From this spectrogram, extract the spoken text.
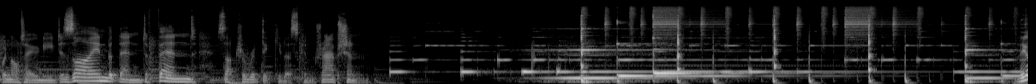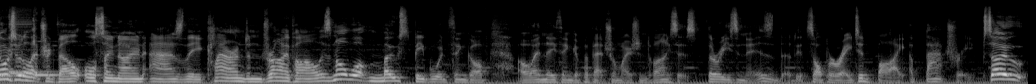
would not only design but then defend such a ridiculous contraption. The Oxford Electric Bell, also known as the Clarendon Dry Pile, is not what most people would think of oh, when they think of perpetual motion devices. The reason is that it's operated by a battery. So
